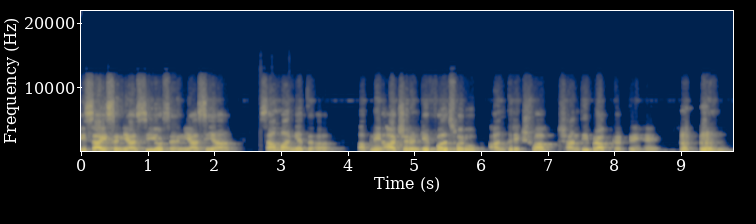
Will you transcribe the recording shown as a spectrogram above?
ईसाई सन्यासी और सन्यासियाँ सामान्यतः अपने आचरण के फल स्वरूप आंतरिक शांति प्राप्त करते हैं।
